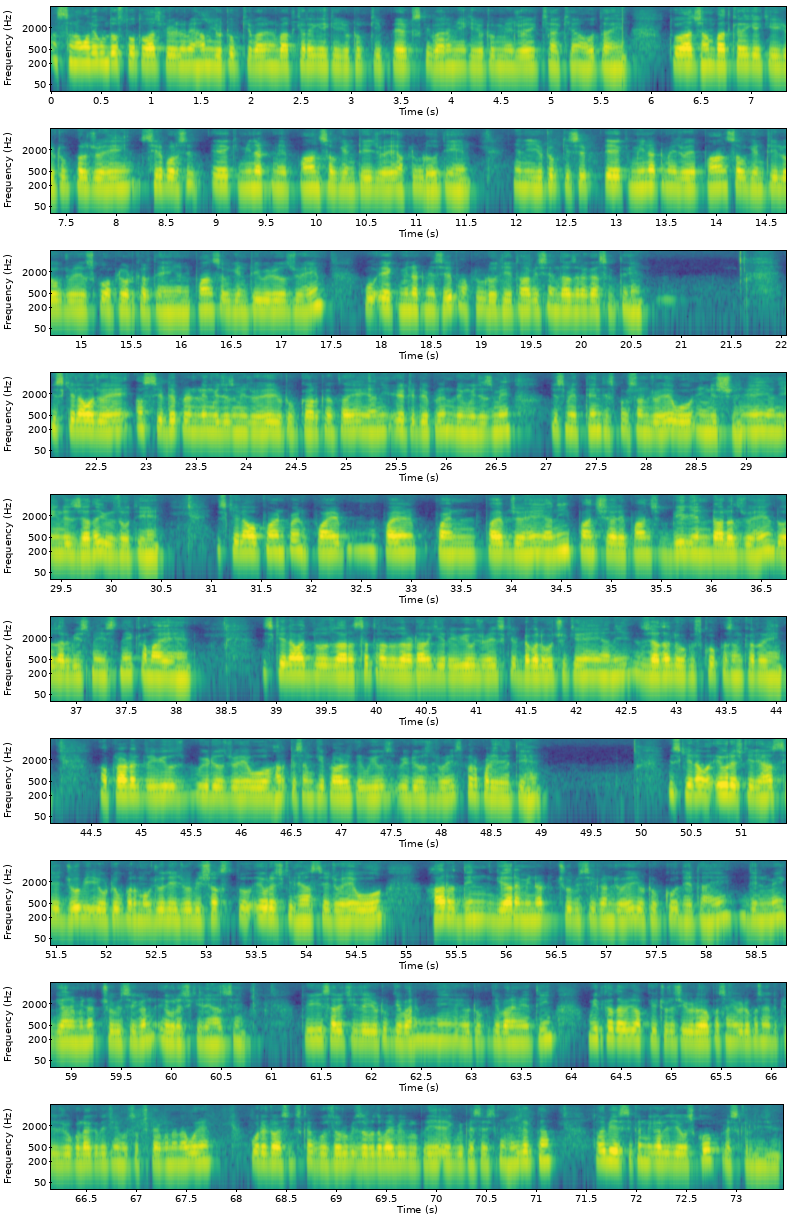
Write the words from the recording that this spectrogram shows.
असलम दोस्तों तो आज के वीडियो में हम यूट्यूब के बारे में बात करेंगे कि यूट्यूब की पैक्स के बारे में कि यूट्यूब में जो है क्या क्या होता है। तो आज हम बात करेंगे कि यूट्यूब पर जो है सिर्फ़ और सिर्फ़ एक मिनट में 500 घंटी जो है अपलोड होती है। यानी यूट्यूब की सिर्फ़ एक मिनट में जो है 500 घंटी लोग जो है उसको अपलोड करते हैं। यानी 500 घंटी वीडियोज़ जो है, वो एक मिनट में सिर्फ़ अपलोड होती है तो आप इसे अंदाज़ा लगा सकते हैं। इसके अलावा जो है अस्सी डिफरेंट लैंग्वेजेस में जो है यूट्यूब कार करता है, यानी एटी डिफरेंट लैंग्वेजेस में, जिसमें तैंतीस परसेंट जो है वो इंग्लिश है, यानी इंग्लिश ज़्यादा यूज़ होती है। इसके अलावा point point five point five जो है, यानी पाँच इशारे पाँच बिलियन डॉलर जो है 2020 में इसने कमाए हैं। इसके अलावा 2017-2018 की रिव्यू जो है इसके डबल हो चुके हैं, यानी ज़्यादा लोग उसको पसंद कर रहे हैं। और प्रोडक्ट रिव्यूज़ वीडियोज़ जो है वो हर किस्म की प्रोडक्ट रिव्यूज़ वीडियोज़ जो है इस पर पड़ी रहती हैं। इसके अलावा एवरेज के लिहाज से जो भी यूट्यूब पर मौजूद है, जो भी शख्स तो एवरेज के लिहाज से जो है वो हर दिन 11 मिनट 24 सेकंड जो है यूट्यूब को देता है। दिन में 11 मिनट 24 सेकंड एवरेज के लिहाज से। तो ये सारी चीज़ें यूट्यूब के बारे में यूट्यूब के बारे में थी। उम्मीद करता हूँ आपकी छोटी सी वीडियो पसंद है वीडियो पसंद है तो प्लीज़ वीडियो को लाइक दीजिए सब्सक्राइब करना ना भूलें। और रेड सब्सक्राइब को ज़रूर भी ज़रूरत भाई बिल्कुल प्रिय एक भी पैसा इसका नहीं लगता। तो अभी एक सेकंड निकाल लीजिए, उसको प्रेस कर लीजिए।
